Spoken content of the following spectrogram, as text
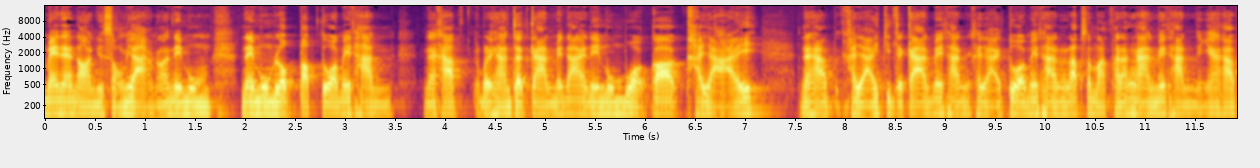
ไม่แน่นอนอยู่2อย่างเนาะในมุมในมุมลบปรับตัวไม่ทัน นะครับบริหารจัดการไม่ได้ในมุมบวกก็ขยายนะครับขยายกิจการไม่ทัน ขยายตัวไม่ทัน รับสมัครพนักงานไม่ทันอย่างเงี้ยครับ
